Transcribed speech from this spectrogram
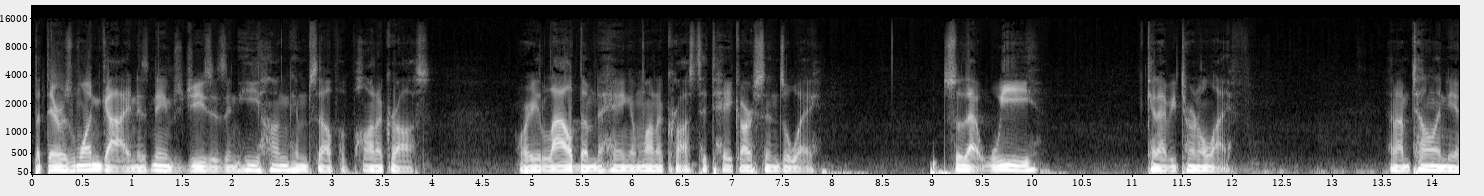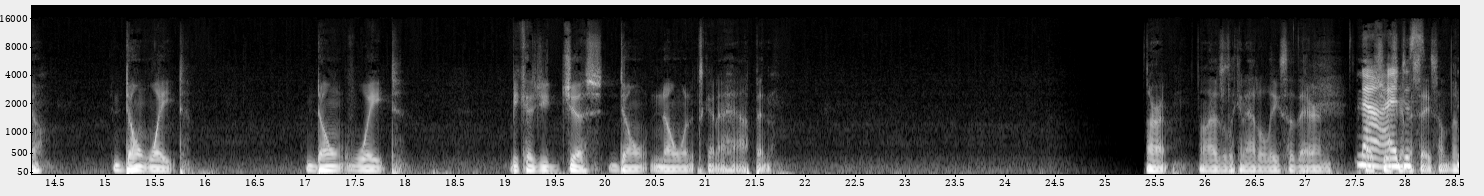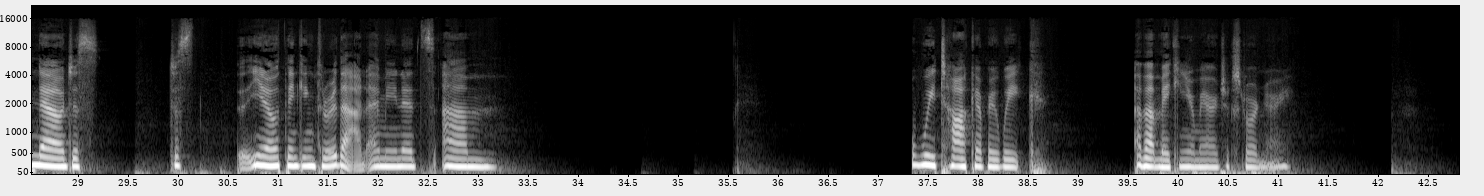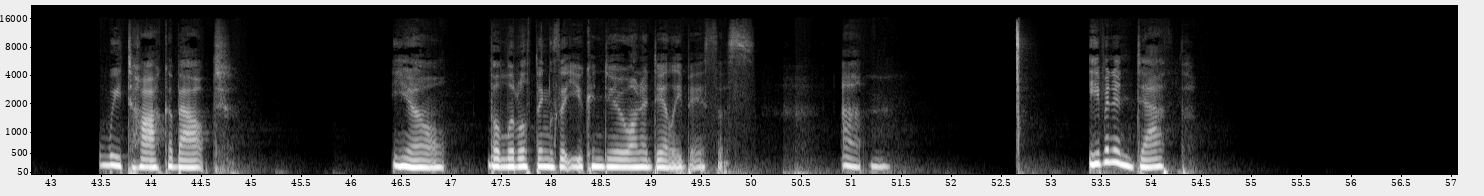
But there was one guy, and his name's Jesus, and he hung himself upon a cross, or he allowed them to hang him on a cross to take our sins away, so that we can have eternal life. And I'm telling you, don't wait. Don't wait because you just don't know when it's going to happen. All right. Well, I was looking at Alisa there, and No, thought she was I gonna just say something. No, just just you know, thinking through that. I mean, it's um we talk every week about making your marriage extraordinary. We talk about you know, the little things that you can do on a daily basis. Um even in death,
